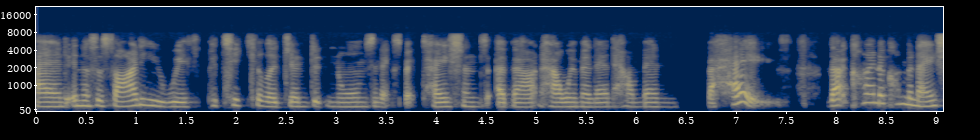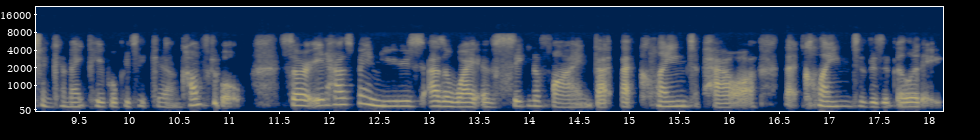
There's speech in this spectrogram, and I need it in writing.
And in a society with particular gendered norms and expectations about how women and how men behave, that kind of combination can make people particularly uncomfortable. So it has been used as a way of signifying that, that claim to power, that claim to visibility.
